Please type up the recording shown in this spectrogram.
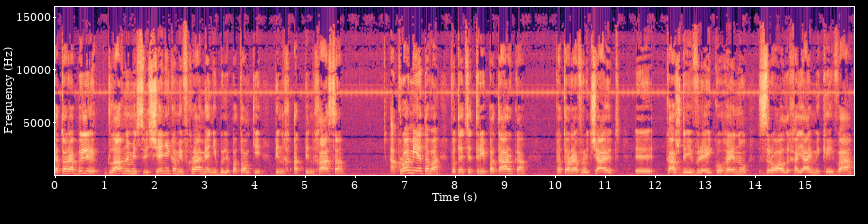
которые были главными священниками в храме, они были потомки от Пинхаса. А кроме этого, вот эти три подарка, которые вручают э, каждый еврей Когену, Зроа Лихая Микейва,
